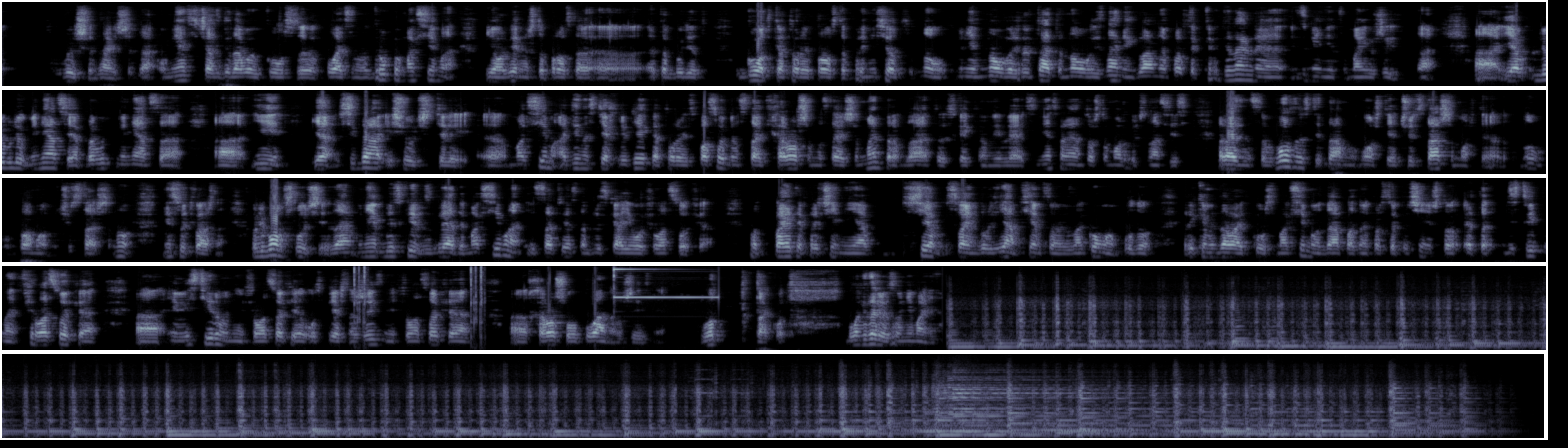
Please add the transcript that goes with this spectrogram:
выше дальше, да. У меня сейчас годовой курс э, платиновой группы Максима. Я уверен, что просто э, это будет год, который просто принесет ну, мне новые результаты, новые знания, главное просто кардинально изменит мою жизнь. Да. А, я люблю меняться, я привык меняться, а, и я всегда ищу учителей. Э, Максим один из тех людей, который способен стать хорошим настоящим ментором, да, то есть каким он является. Несмотря на то, что, может быть, у нас есть разница в возрасте, там, может, я чуть старше, может, я, ну, по-моему, чуть старше, ну, не суть важно. В любом случае, да, мне близки взгляды Максима и, соответственно, близка его философия. Вот по этой причине я всем своим друзьям, всем своим знакомым буду рекомендовать курс Максима, да, по одной простой причине, что это действительно философия а, инвестирования, философия успешной жизни, философия а, хорошего плана в жизни. Вот так вот. Благодарю за внимание.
